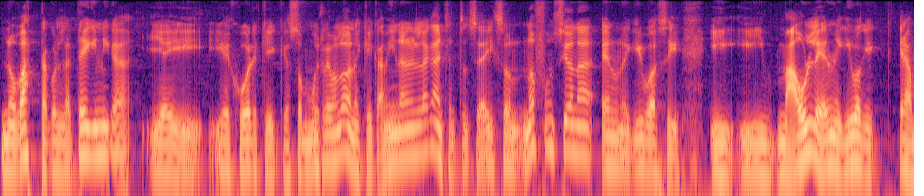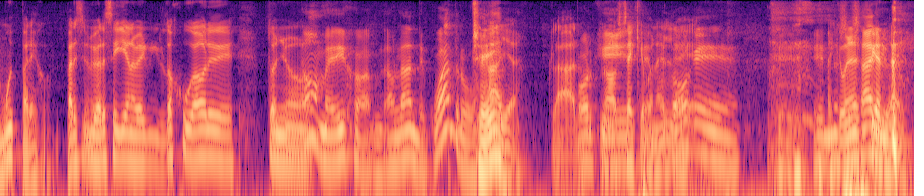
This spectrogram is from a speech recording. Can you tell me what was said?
no basta con la técnica y hay, y hay jugadores que, que son muy remolones, que caminan en la cancha, entonces ahí son no funciona en un equipo así. Y, y Maule era un equipo que era muy parejo. Parece, me parece que iban a haber dos jugadores de Toño. No, me dijo, hablaban de cuatro. Ah, ya, claro. Porque no, o sea, hay que ponerle. que, eh, es Hay que poner necesario. pierna ahí.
